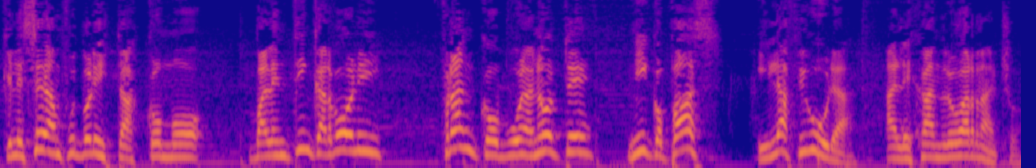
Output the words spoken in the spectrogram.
que le cedan futbolistas como Valentín Carboni, Franco Buenanote, Nico Paz y la figura Alejandro Garnacho.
